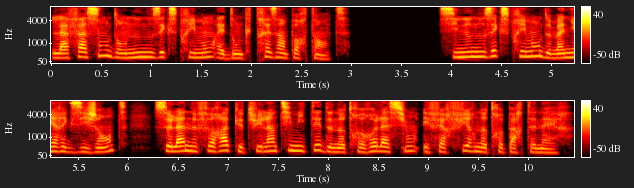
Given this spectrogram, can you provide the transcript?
La façon dont nous nous exprimons est donc très importante. Si nous nous exprimons de manière exigeante, cela ne fera que tuer l'intimité de notre relation et faire fuir notre partenaire.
